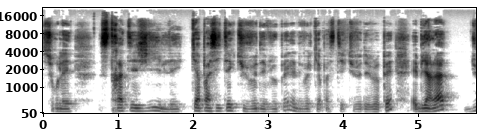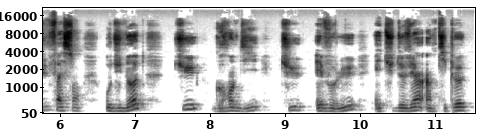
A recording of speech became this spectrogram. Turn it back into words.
sur les stratégies, les capacités que tu veux développer, les nouvelles capacités que tu veux développer, eh bien là, d'une façon ou d'une autre, tu grandis, tu évolues et tu deviens un petit peu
